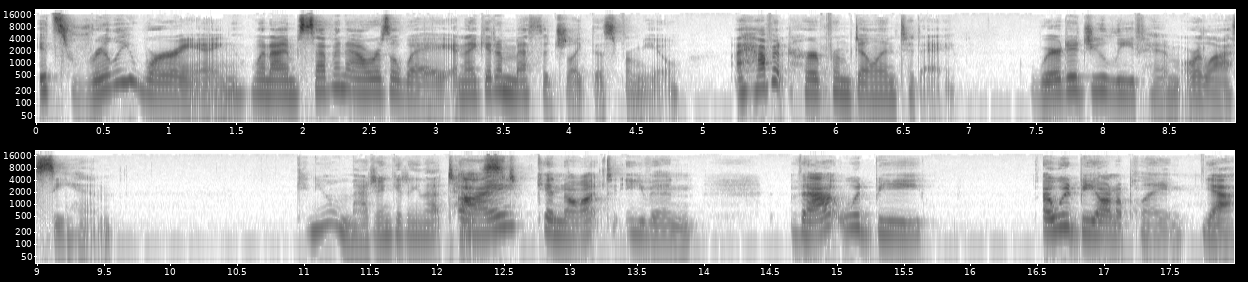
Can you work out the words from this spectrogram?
It's really worrying when I'm seven hours away and I get a message like this from you. I haven't heard from Dylan today. Where did you leave him or last see him? Can you imagine getting that text? I cannot even. That would be. I would be on a plane. Yeah.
